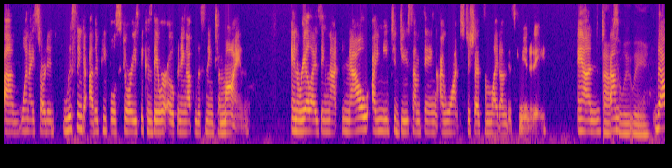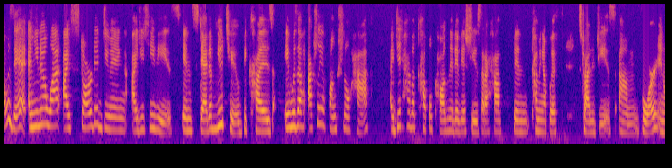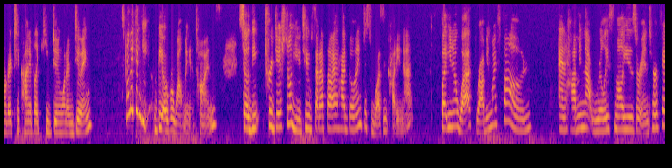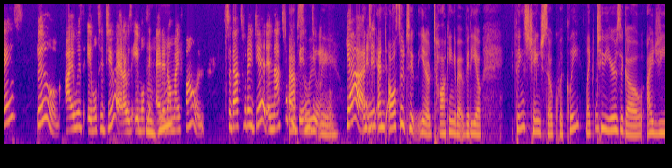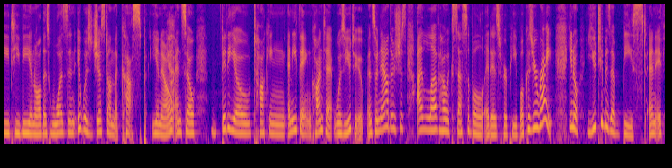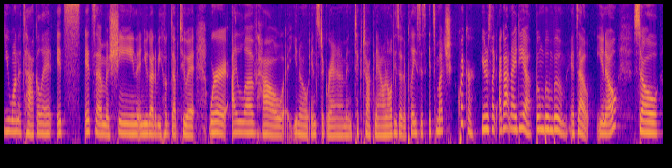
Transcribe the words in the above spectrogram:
um, when I started listening to other people's stories because they were opening up, listening to mine, and realizing that now I need to do something. I want to shed some light on this community. And um, absolutely, that was it. And you know what? I started doing IGTVs instead of YouTube because it was a, actually a functional hack. I did have a couple cognitive issues that I have been coming up with strategies um, for in order to kind of like keep doing what I'm doing. And it can be overwhelming at times. So the traditional YouTube setup that I had going just wasn't cutting it. But you know what? Grabbing my phone and having that really small user interface, boom, I was able to do it. I was able to mm-hmm. edit on my phone. So that's what I did. And that's what Absolutely. I've been doing. Yeah. And, and, to, and also to, you know, talking about video, things change so quickly. Like mm-hmm. two years ago, IGTV and all this wasn't, it was just on the cusp, you know? Yeah. And so video, talking, anything, content was YouTube. And so now there's just, I love how accessible it is for people because you're right. You know, YouTube is a beast. And if you want to tackle it, it's, it's a machine and you got to be hooked up to it. Where I love how, you know, Instagram and TikTok now and all these other places, it's much quicker. You're just like, I got an idea. Boom, boom, boom. It's out, you know? So,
